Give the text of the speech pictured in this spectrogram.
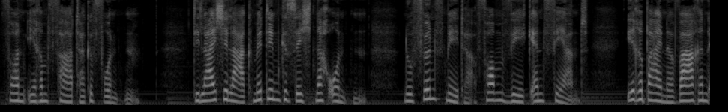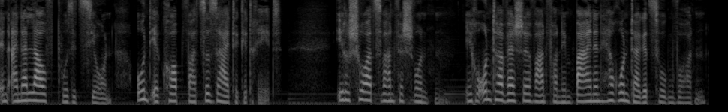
von ihrem Vater gefunden. Die Leiche lag mit dem Gesicht nach unten, nur fünf Meter vom Weg entfernt. Ihre Beine waren in einer Laufposition und ihr Kopf war zur Seite gedreht. Ihre Shorts waren verschwunden, ihre Unterwäsche waren von den Beinen heruntergezogen worden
